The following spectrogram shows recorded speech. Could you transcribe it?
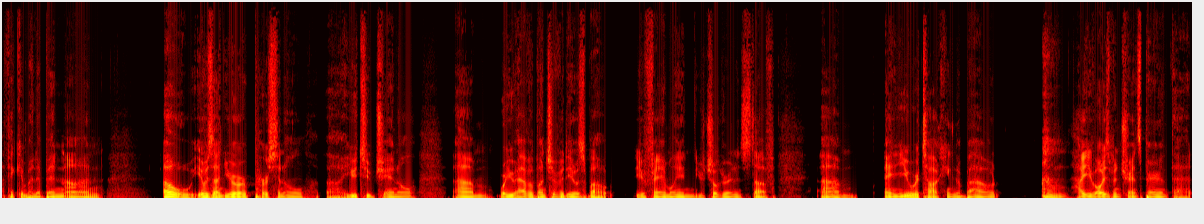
i think it might have been on oh it was on your personal uh, youtube channel um, where you have a bunch of videos about your family and your children and stuff. Um, and you were talking about how you've always been transparent that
